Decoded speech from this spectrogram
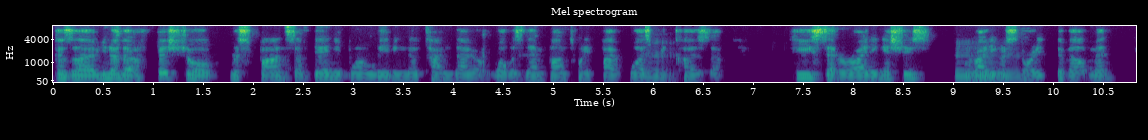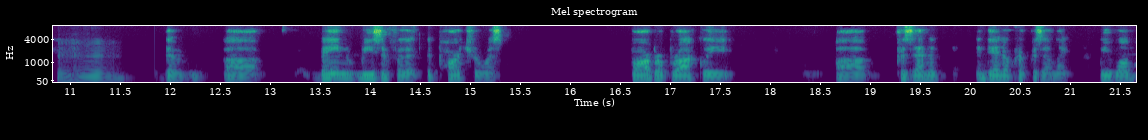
because uh, you know the official response of Danny Boyle leaving No Time Die, or what was then Bond 25, was Mm. because uh, he said writing issues, writing or story development. Mm-hmm. the uh, main reason for the departure was Barbara Broccoli uh, presented and Daniel Craig presented like we want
